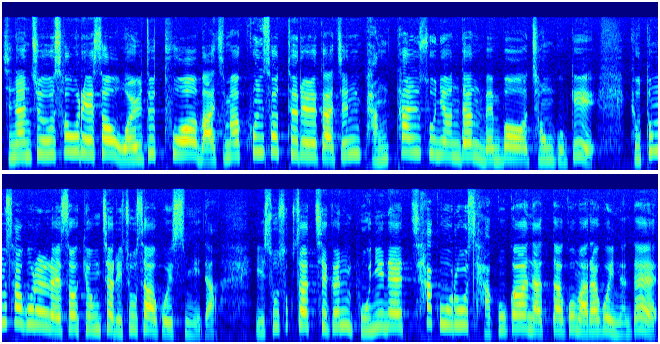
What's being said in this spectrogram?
지난주 서울에서 월드 투어 마지막 콘서트를 가진 방탄소년단 멤버 정국이 교통사고를 내서 경찰이 조사하고 있습니다. 이 소속사 측은 본인의 착오로 사고가 났다고 말하고 있는데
